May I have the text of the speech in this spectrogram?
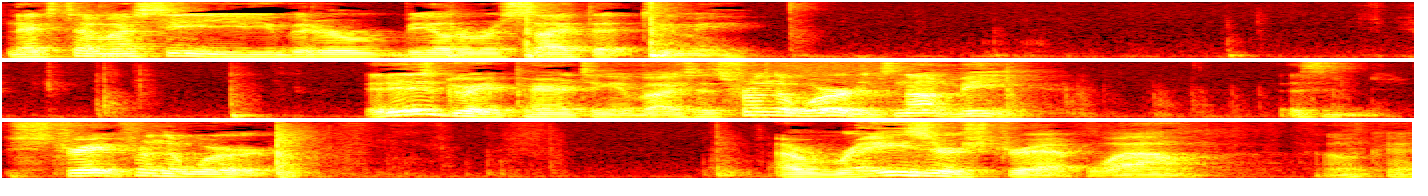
Next time I see you, you better be able to recite that to me. It is great parenting advice. It's from the Word, it's not me. It's straight from the Word. A razor strap. Wow. Okay.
